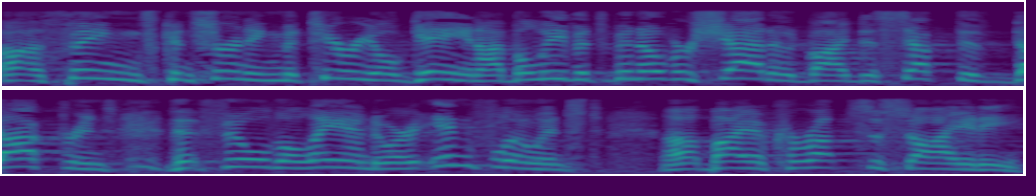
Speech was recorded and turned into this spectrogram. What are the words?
uh, things concerning material gain. I believe it's been overshadowed by deceptive doctrines that fill the land or influenced uh, by a corrupt society.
